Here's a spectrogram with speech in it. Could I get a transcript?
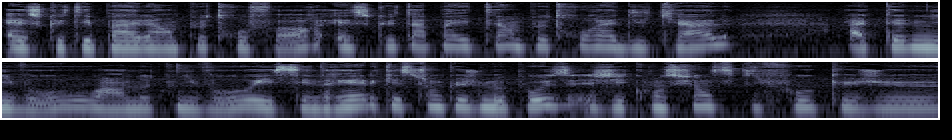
est-ce que t'es pas allé un peu trop fort? Est-ce que t'as pas été un peu trop radical à tel niveau ou à un autre niveau? Et c'est une réelle question que je me pose. J'ai conscience qu'il faut que je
